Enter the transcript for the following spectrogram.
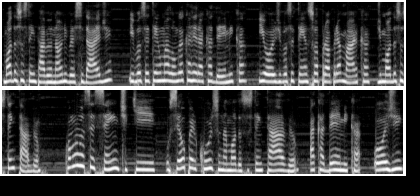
moda sustentável na universidade e você tem uma longa carreira acadêmica e hoje você tem a sua própria marca de moda sustentável. Como você sente que o seu percurso na moda sustentável acadêmica hoje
